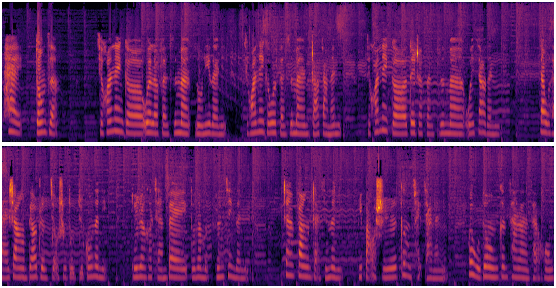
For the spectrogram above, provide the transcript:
嗨，东子，喜欢那个为了粉丝们努力的你，喜欢那个为粉丝们着想的你，喜欢那个对着粉丝们微笑的你，在舞台上标准九十度鞠躬的你，对任何前辈都那么尊敬的你，绽放崭新的你，比宝石更璀璨的你，会舞动更灿烂的彩虹。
